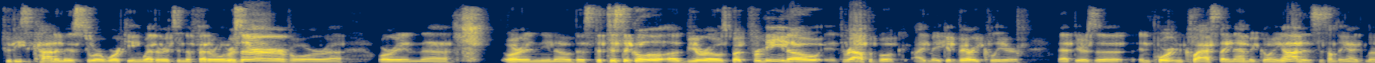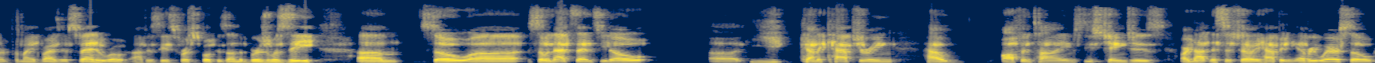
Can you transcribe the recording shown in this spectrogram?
to these economists who are working, whether it's in the Federal Reserve or uh, or in uh, or in you know the statistical uh, bureaus. But for me, you know, throughout the book, I make it very clear that there's a important class dynamic going on. This is something I learned from my advisor Sven, who wrote obviously his first book is on the bourgeoisie. Um, so uh, so in that sense, you know, uh, kind of capturing how oftentimes these changes are not necessarily happening everywhere. So,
